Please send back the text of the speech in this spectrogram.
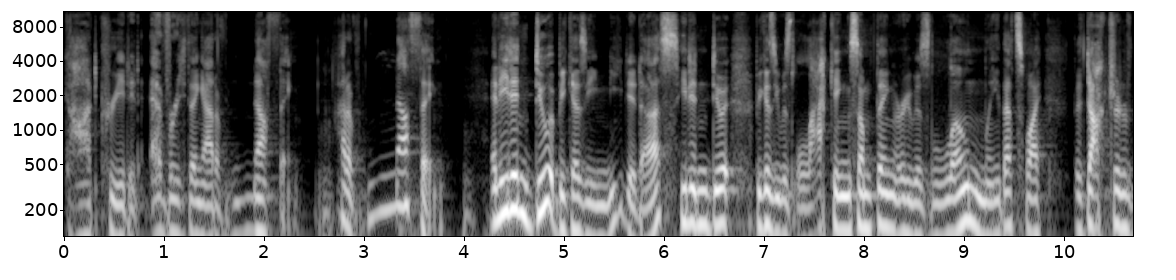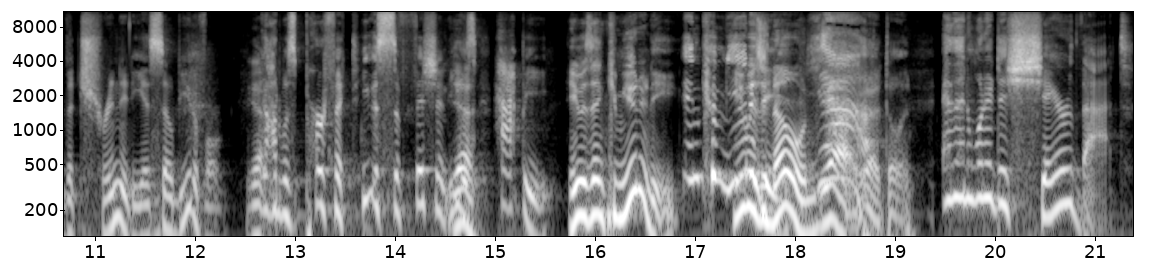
God created everything out of nothing, mm-hmm. out of nothing. Mm-hmm. And he didn't do it because he needed us. He didn't do it because he was lacking something or he was lonely. That's why the doctrine of the Trinity is so beautiful. Yeah. God was perfect. He was sufficient. He Yeah. was happy He was in community. in community. He was known. Yeah. Yeah. Yeah, totally. And then wanted to share that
